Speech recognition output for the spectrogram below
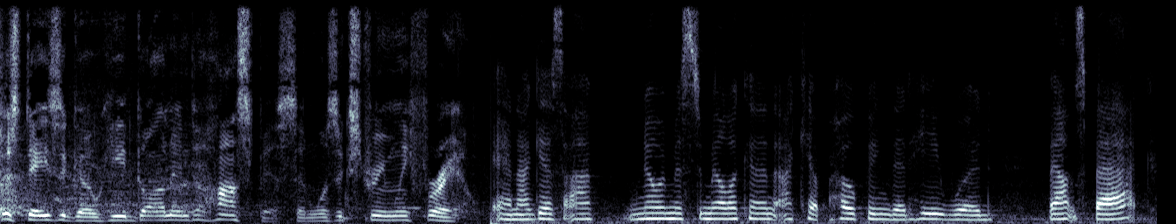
Just days ago, he'd gone into hospice and was extremely frail. And I guess I, knowing Mr. Milliken, I kept hoping that he would bounce back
